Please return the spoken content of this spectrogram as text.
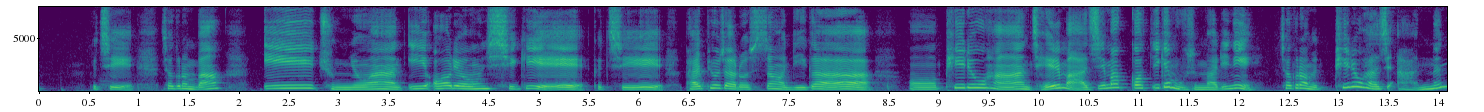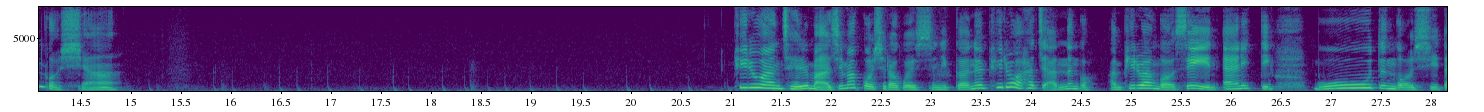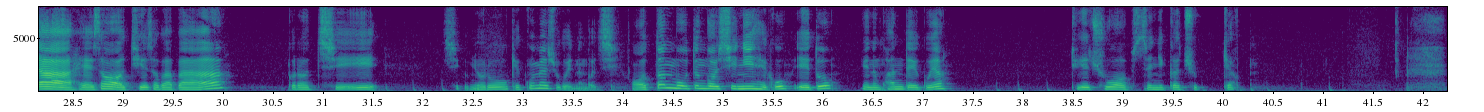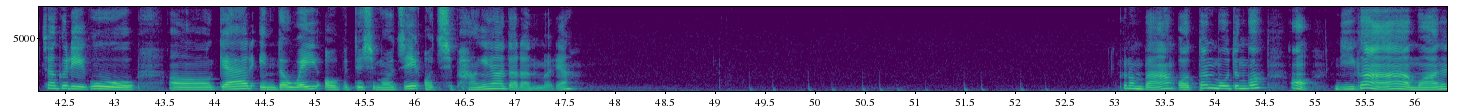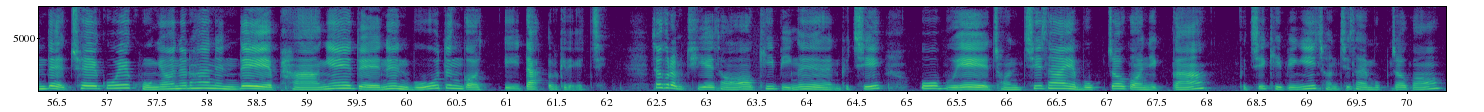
그치? 자, 그럼 봐. 이 중요한 이 어려운 시기에 그치 발표자로서 네가 어, 필요한 제일 마지막 것 이게 무슨 말이니? 자 그러면 필요하지 않는 것이야. 필요한 제일 마지막 것이라고 했으니까는 필요하지 않는 것, 안 필요한 것은 anything 모든 것이다 해서 뒤에서 봐봐. 그렇지. 지금 이렇게 꾸며주고 있는 거지. 어떤 모든 것이니 하고 얘도 얘는 관대고요. 뒤에 주어 없으니까 주격. 자 그리고 어, get in the way of 뜻이 뭐지? 어치 방해하다라는 말이야. 그럼 방 어떤 모든 것? 어, 네가 뭐 하는데 최고의 공연을 하는데 방해되는 모든 것이다. 이렇게 되겠지. 자, 그럼 뒤에서 기빙은 그치? 오브의 전치사의 목적어니까 그치? 기빙이 전치사의 목적어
